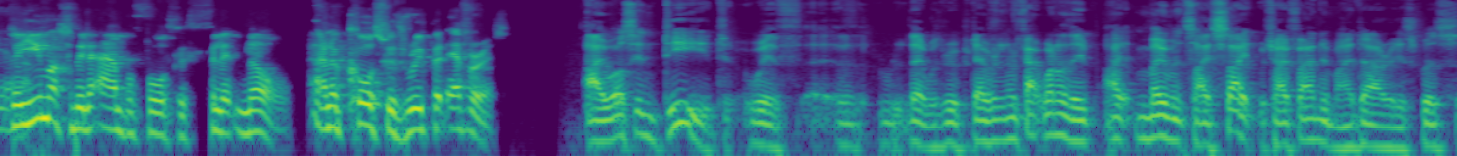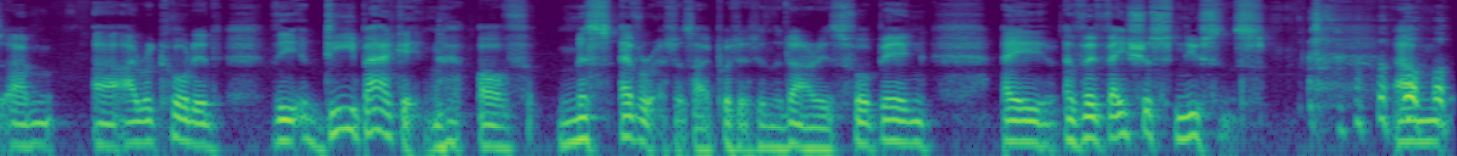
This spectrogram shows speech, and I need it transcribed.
Yeah. So you must have been at Ampleforth with Philip Noll, and of course with Rupert Everett. I was indeed with uh, there with Rupert Everett. In fact, one of the I, moments I cite, which I found in my diaries, was um, uh, I recorded the debagging of Miss Everett, as I put it in the diaries, for being a, a vivacious nuisance, um,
